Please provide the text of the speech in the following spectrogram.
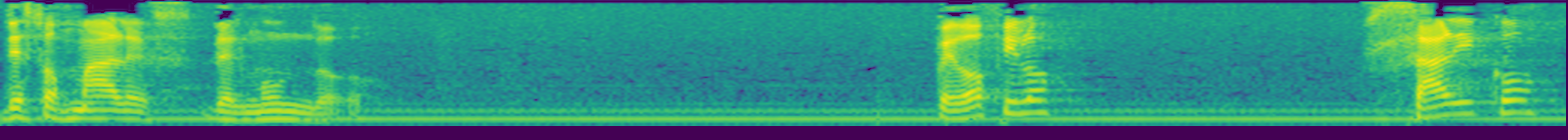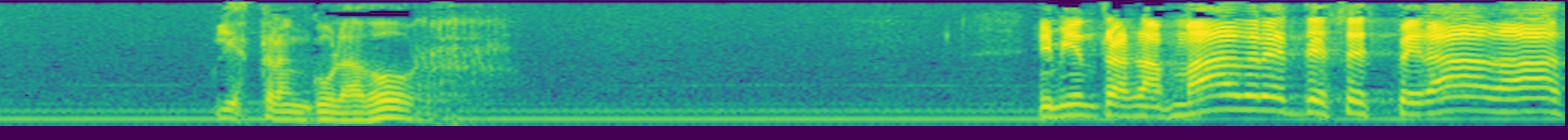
de esos males del mundo. Pedófilo, sádico y estrangulador. Y mientras las madres desesperadas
